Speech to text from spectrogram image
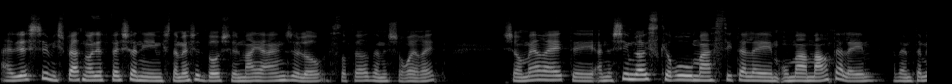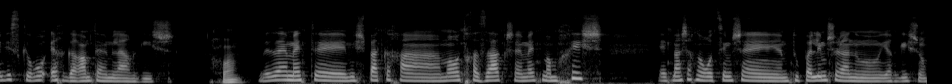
אז יש משפט מאוד יפה שאני משתמשת בו, של מאיה אנג'לו, סופרת ומשוררת, שאומרת, אה, אנשים לא יזכרו מה עשית להם או מה אמרת להם, אבל הם תמיד יזכרו איך גרמת להם להרגיש. נכון. וזה באמת אה, משפט ככה מאוד חזק, שבאמת ממחיש את מה שאנחנו רוצים שהמטופלים שלנו ירגישו.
